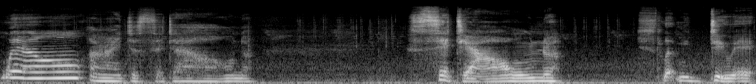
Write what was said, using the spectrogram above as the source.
Well, all right, just sit down. Sit down. Just let me do it.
